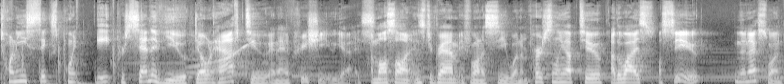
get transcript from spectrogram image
26.8% of you don't have to, and I appreciate you guys. I'm also on Instagram if you want to see what I'm personally up to. Otherwise, I'll see you in the next one.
